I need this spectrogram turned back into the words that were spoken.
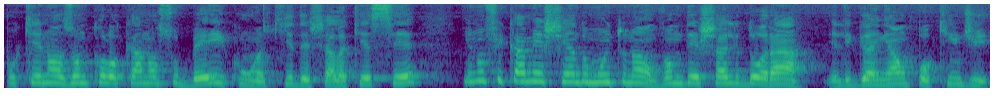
porque nós vamos colocar nosso bacon aqui, deixar ela aquecer e não ficar mexendo muito não, vamos deixar ele dourar, ele ganhar um pouquinho de,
